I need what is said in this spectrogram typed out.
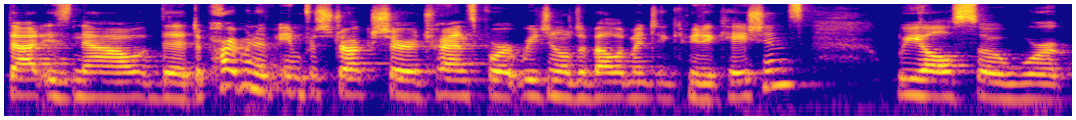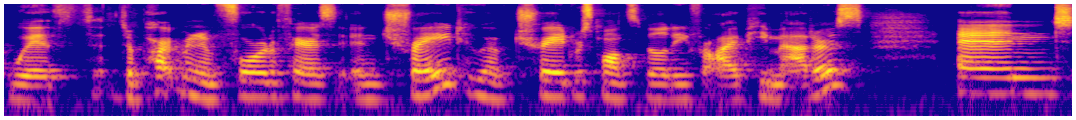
That is now the Department of Infrastructure, Transport, Regional Development and Communications. We also work with the Department of Foreign Affairs and Trade, who have trade responsibility for IP matters, and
